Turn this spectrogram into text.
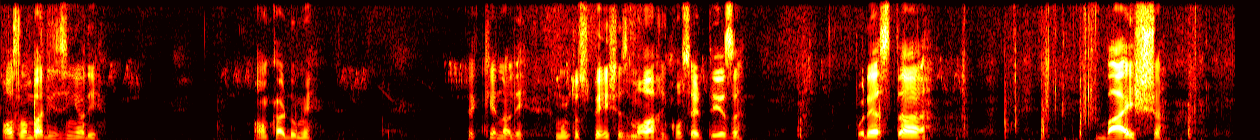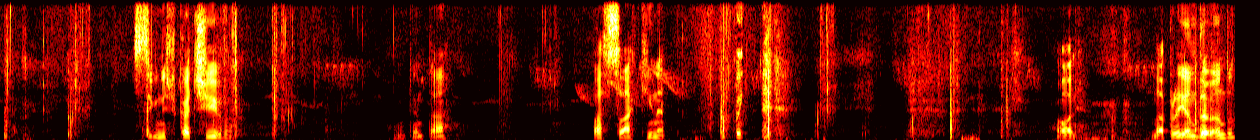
Ó os lambarizinhos ali. Ó um cardume pequeno ali. Muitos peixes morrem, com certeza, por esta baixa significativa. Vamos tentar passar aqui, né? Ui. Olha, dá para ir andando,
